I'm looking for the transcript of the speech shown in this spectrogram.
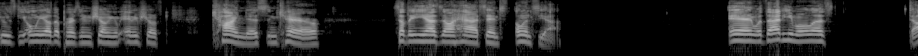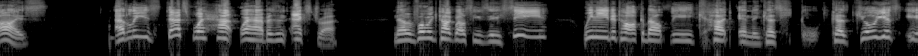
who's the only other person who's showing him any sort of kindness and care, something he has not had since Alencia. And with that, he more or less dies. At least that's what ha- what happens in Extra. Now, before we talk about CCC, we need to talk about the cut ending because because Julius eh,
